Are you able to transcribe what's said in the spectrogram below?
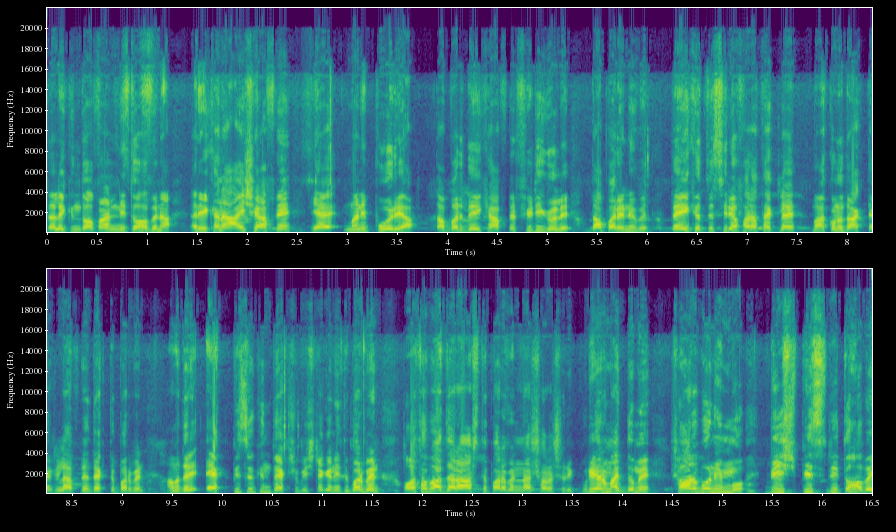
তাহলে কিন্তু আপনার নিতে হবে না। আর এখানে আইসে আপনি মানে পড়িয়া তারপর দেখে আপনার ফিটিং হলে তারপরে নেবেন। তাই এই ক্ষেত্রে সিরা, ফারা থাকলে বা কোনো দাগ থাকলে আপনি দেখতে পারবেন। আমাদের এক পিসও কিন্তু একশো বিশ টাকা নিতে পারবেন। অথবা যারা আসতে পারবেন না, সরাসরি কুরিয়ার মাধ্যমে সর্বনিম্ন বিশ পিস নিতে হবে।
